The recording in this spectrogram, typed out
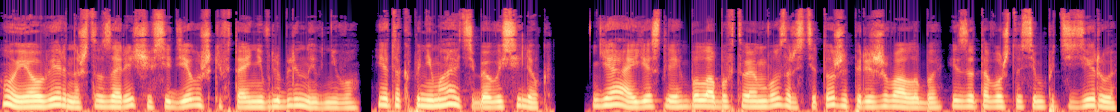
О, я уверена, что за речи все девушки втайне влюблены в него. Я так понимаю тебя, Василек. Я, если была бы в твоем возрасте, тоже переживала бы из-за того, что симпатизирую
